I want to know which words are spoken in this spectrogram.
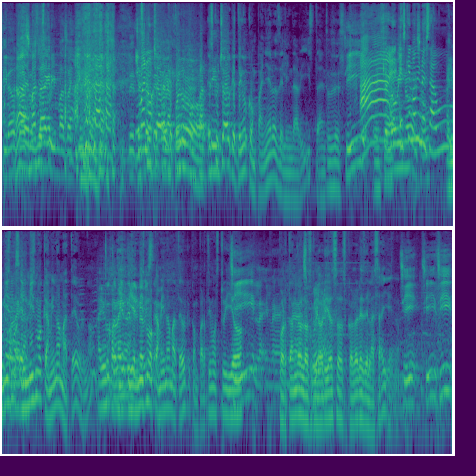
tirado No, todas además sus es- lágrimas aquí. Y bueno- He escuchado, que tengo, he escuchado que tengo compañeros de Lindavista, entonces Sí, Ah, el que no es que no vino Esaú. El mismo, el mismo camino amateur, ¿no? Hay un colega. Y el mismo camino amateur que compartimos tú y yo. Sí, en la, en la- portando los escuela. gloriosos colores de la Salle, ¿no? Sí, sí, sí,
